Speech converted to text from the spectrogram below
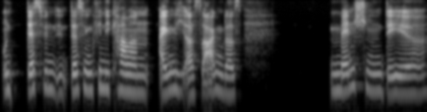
und deswegen deswegen finde ich, kann man eigentlich auch sagen, dass Menschen, die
